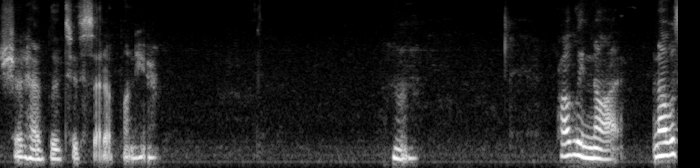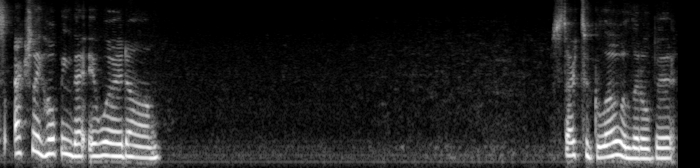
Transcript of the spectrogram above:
Should have Bluetooth set up on here. Hmm. Probably not. And I was actually hoping that it would um start to glow a little bit.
